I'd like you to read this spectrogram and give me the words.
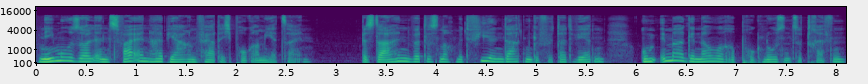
Nemo soll in zweieinhalb Jahren fertig programmiert sein. Bis dahin wird es noch mit vielen Daten gefüttert werden, um immer genauere Prognosen zu treffen,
